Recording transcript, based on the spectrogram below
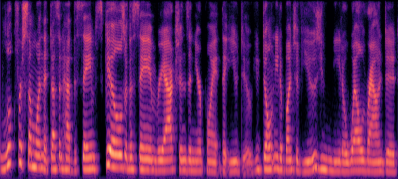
look for someone that doesn't have the same skills or the same reactions in your point that you do you don't need a bunch of yous you need a well-rounded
